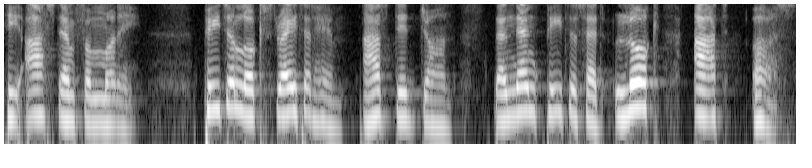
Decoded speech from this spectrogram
he asked them for money. Peter looked straight at him, as did John. And then Peter said, Look at us.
